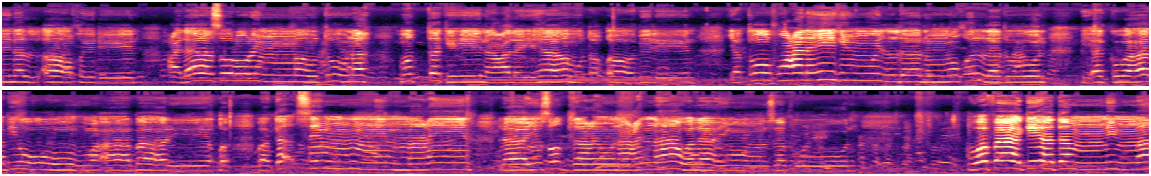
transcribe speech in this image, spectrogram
من الآخرين على سرر موضونة متكئين عليها متقابلين. يطوف عليهم ولدان مخلدون بأكواب وآباريق وكأس من معين. لا يصدعون عنها ولا ينزفون. وفاكهة مما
